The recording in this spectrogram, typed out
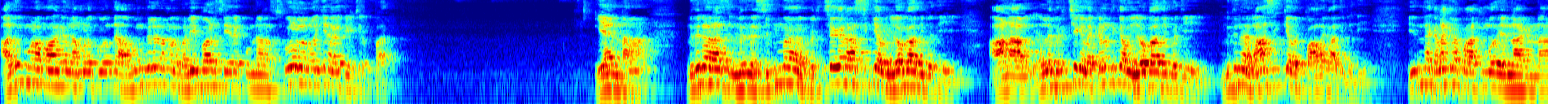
அது மூலமாக நம்மளுக்கு வந்து அவங்கள நம்ம வழிபாடு செய்யறதுக்கு உண்டான சூழலை நோக்கி நகர்த்தி வச்சிருப்பார். ஏன்னா மிதுனராசி மிதுன சிம்ம விருச்சக ராசிக்கு அவர் யோகாதிபதி. ஆனால் எல்லா விருச்சிக லக்கணத்துக்கு அவர் யோகாதிபதி. மிதுன ராசிக்கு அவர் பாதகாதிபதி. இந்த கணக்கில் பார்க்கும்போது என்ன ஆகுன்னா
